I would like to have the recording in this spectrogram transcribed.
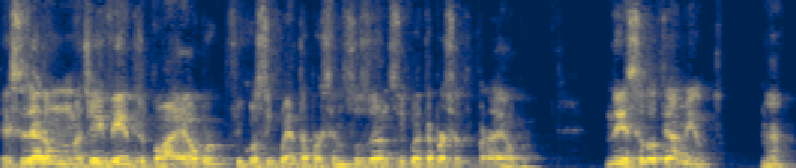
Eles fizeram uma joint venture com a Elbor, ficou 50% Suzano, 50% para a Elbor, nesse loteamento, né?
